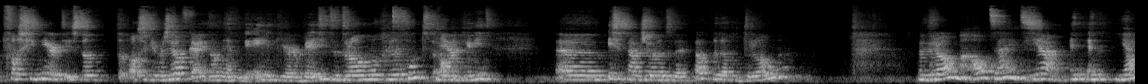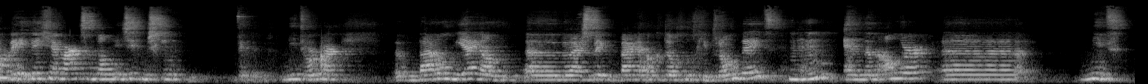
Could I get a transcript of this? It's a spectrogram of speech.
fascineert is dat, als ik naar mezelf kijk, dan heb ik de ene keer weet ik de droom nog heel goed, de Ja. andere keer niet. Uh, is het nou zo dat we elke dag dromen? We dromen altijd. Ja, en, en Ja. weet, weet jij waar het hem dan in zit? Misschien niet hoor, maar waarom jij dan uh, bij wijze van spreken bijna elke dag nog je droom weet Mhm. en een ander uh, niet?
